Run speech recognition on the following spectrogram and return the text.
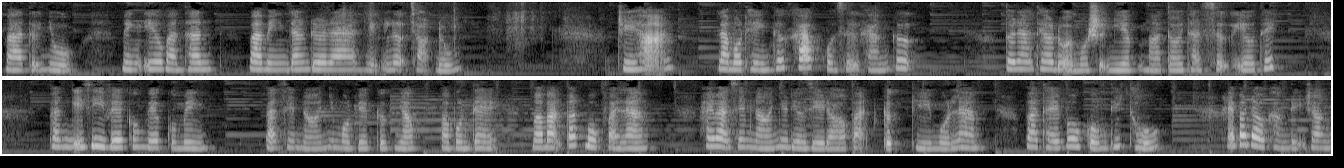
Và tự nhủ, mình yêu bản thân và mình đang đưa ra những lựa chọn đúng. Trì hoãn là một hình thức khác của sự kháng cự. Tôi đang theo đuổi một sự nghiệp mà tôi thật sự yêu thích. Bạn nghĩ gì về công việc của mình? Bạn xem nó như một việc cực nhọc và buồn tẻ mà bạn bắt buộc phải làm. Hay bạn xem nó như điều gì đó bạn cực kỳ muốn làm và thấy vô cùng thích thú. Hãy bắt đầu khẳng định rằng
